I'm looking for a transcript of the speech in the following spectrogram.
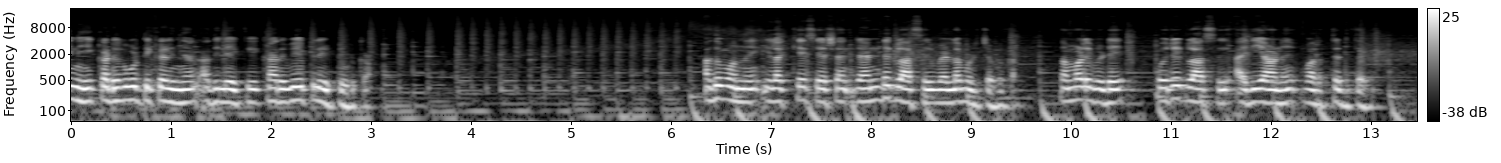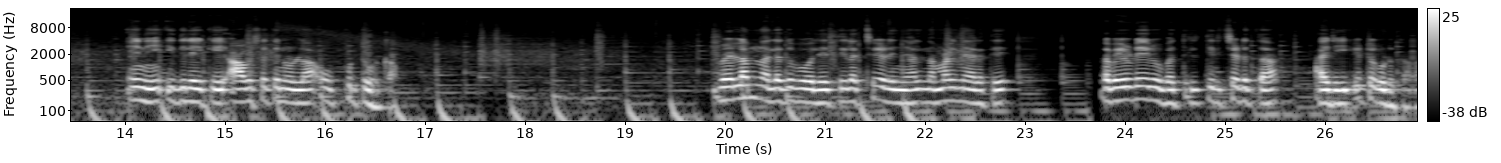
ഇനി കടുക് പൊട്ടിക്കഴിഞ്ഞാൽ അതിലേക്ക് കറിവേപ്പില ഇട്ട് കൊടുക്കാം. അതുമൊന്ന് ഇളക്കിയ ശേഷം രണ്ട് ഗ്ലാസ് വെള്ളം ഒഴിച്ചു കൊടുക്കാം. നമ്മളിവിടെ ഒരു ഗ്ലാസ് അരിയാണ് വറുത്തെടുത്തത്. ഇനി ഇതിലേക്ക് ആവശ്യത്തിനുള്ള ഉപ്പിട്ട് കൊടുക്കാം. വെള്ളം നല്ലതുപോലെ തിളച്ചു കഴിഞ്ഞാൽ നമ്മൾ നേരത്തെ റവയുടെ രൂപത്തിൽ തിരിച്ചെടുത്ത അരി ഇട്ട് കൊടുക്കാം.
